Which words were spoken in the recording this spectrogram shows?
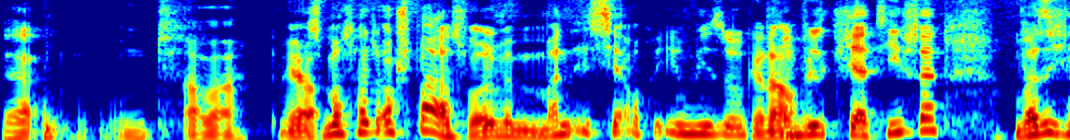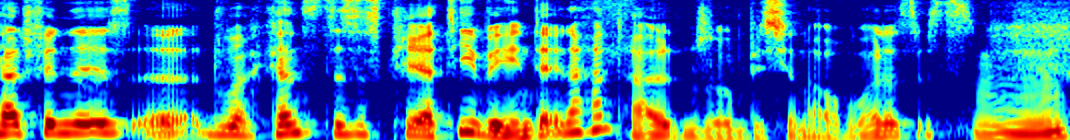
Ja, und. Aber, ja. Das macht halt auch Spaß, weil man ist ja auch irgendwie so, genau. man will kreativ sein. Und was ich halt finde, ist, äh, du kannst dieses Kreative hinter in der Hand halten, so ein bisschen auch, weil das ist. Mhm.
